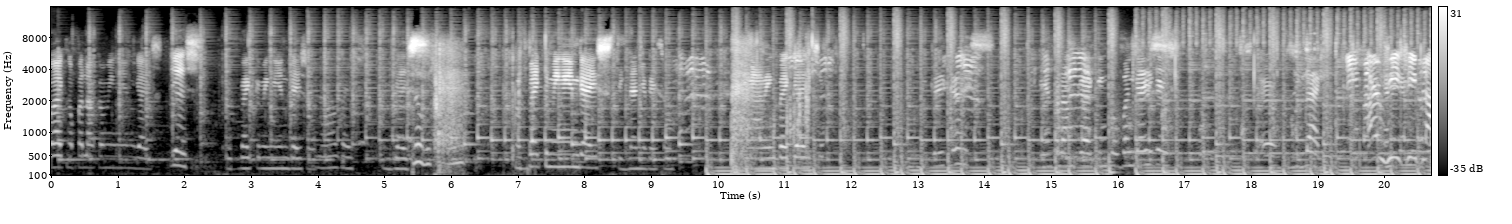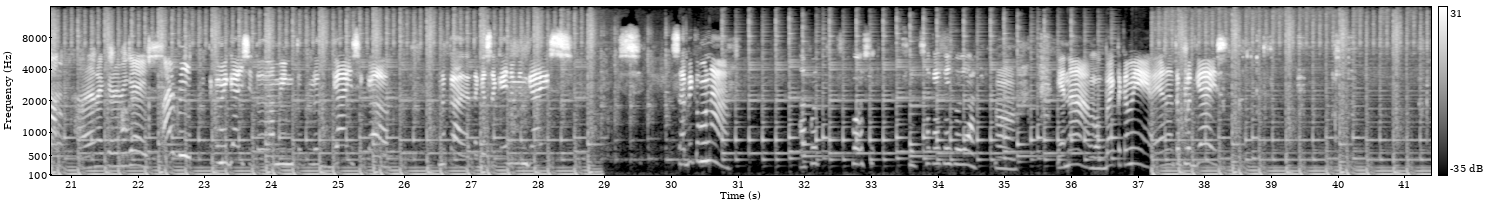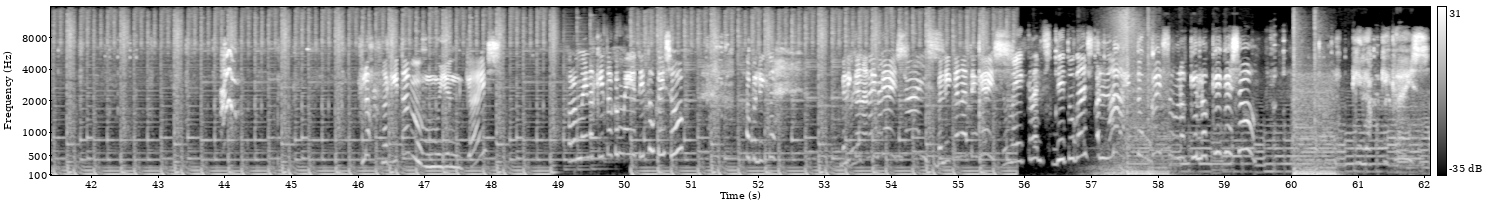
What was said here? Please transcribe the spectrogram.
Nagbike na pala kami ngayon, guys. Yes. Nagbike kami ngayon, guys. Oh. No, guys. Guys. No, Magbike kami ngayon, guys. Tignan nyo, guys. Oh. Ang aming bike, guys. si, si, sakay kay kuya. Oh. Yan na, magbike na kami. Ayan ang tuklod guys. Wala, nakita mo, yun guys? Parang may nakita kami dito guys oh. Ah, balik na. Natin guys. Balikan natin guys. May crabs dito guys. Ala, ito guys. Ang laki-laki guys oh. Ang laki guys.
